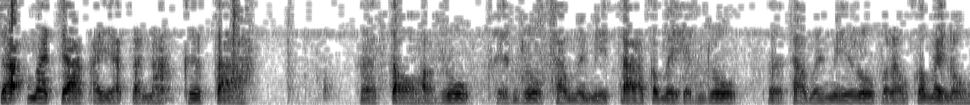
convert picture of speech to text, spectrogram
สะมาจากอายตนะคือตาต่อรูป เห็นรูปถ้าไม่มีตาก็ไม่เห็นรูปถ้าไม่มีรูปเราก็ไม่หลง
